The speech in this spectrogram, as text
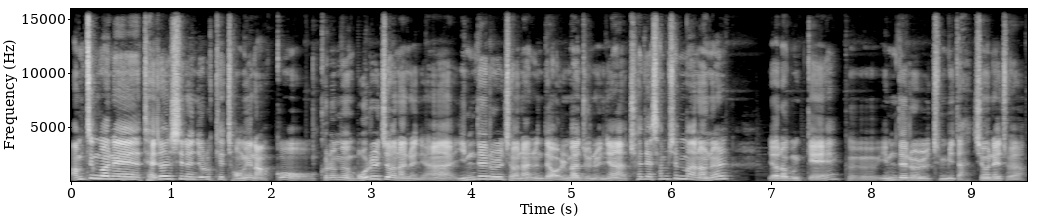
아무튼 간에 대전시는 이렇게 정해놨고, 그러면 뭐를 지원하느냐? 임대료를 지원하는데 얼마 주느냐? 최대 30만원을 여러분께 그 임대료를 줍니다. 지원해줘요.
